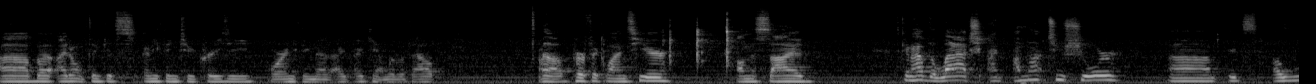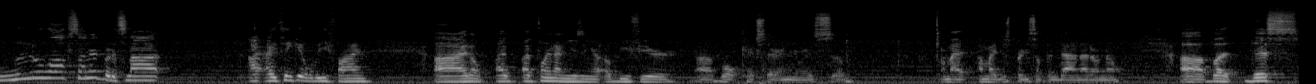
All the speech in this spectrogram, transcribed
uh, but I don't think it's anything too crazy or anything that I, I can't live without. Uh, perfect lines here on the side. It's gonna have the latch. I, am not too sure Um, it's a little off-centered, but it's not. I, I, think it will be fine. Uh, I don't. I, I, plan on using a, a beefier uh, bolt catch there, anyways. So I might I might just bring something down. I don't know. Uh, but this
